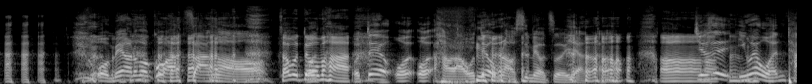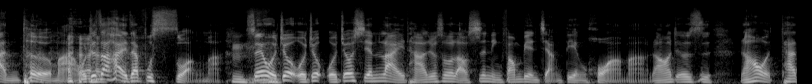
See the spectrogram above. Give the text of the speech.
我没有那么夸张哦，差不多嘛。我对我我好了，我对我们老师没有这样啊，就是因为我很忐忑嘛，我就知道他也在不爽嘛，所以我就我就我就先赖他，就说老师您方便讲电话嘛，然后就是然后他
